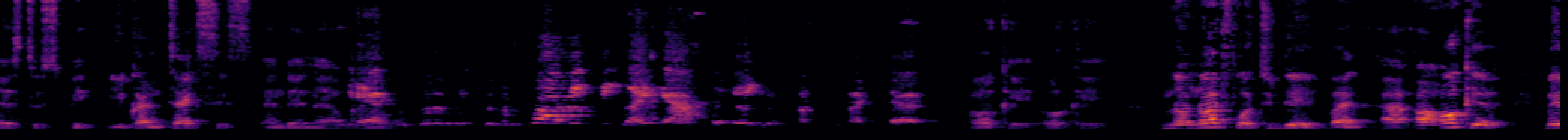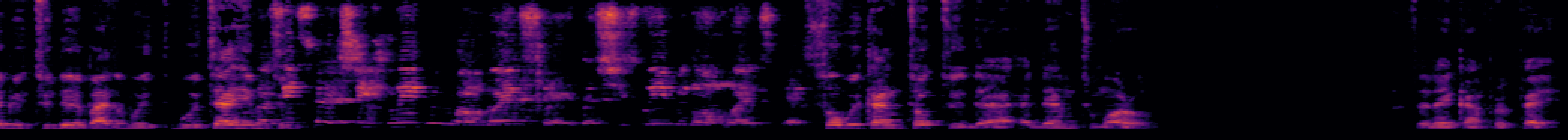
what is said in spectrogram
us to speak. You can text us and then I will Yeah, it'll, be, it'll probably be like after 8 or something like that. Okay, okay. No, not for today, but uh, uh, okay, maybe today, but we, we'll tell him Because to. he said she's leaving on Wednesday, that she's leaving on Wednesday. So we can talk to the, uh, them tomorrow so they can prepare.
